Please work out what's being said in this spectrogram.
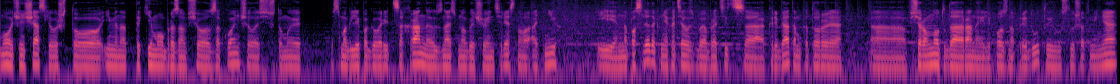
Мы очень счастливы, что именно таким образом все закончилось, что мы смогли поговорить с охраной, узнать много чего интересного от них. И напоследок мне хотелось бы обратиться к ребятам, которые э, все равно туда рано или поздно придут и услышат меня.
